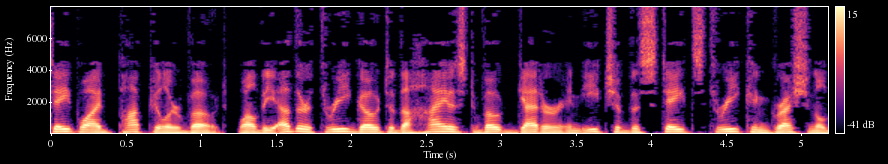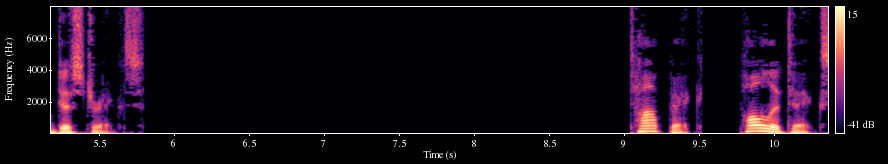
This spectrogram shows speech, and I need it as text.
statewide popular vote, while the other three go to the highest vote getter in each of the state's three congressional districts. Politics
